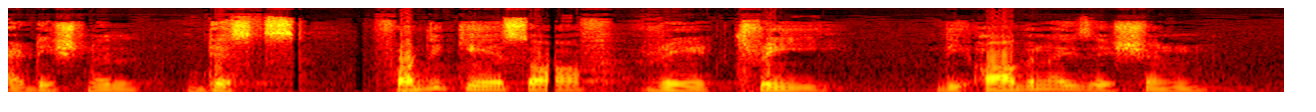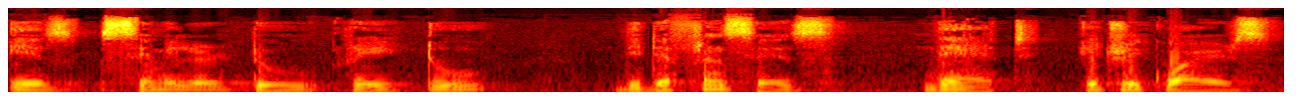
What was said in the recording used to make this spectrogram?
additional disks. For the case of rate 3, the organization is similar to rate 2. The difference is that it requires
